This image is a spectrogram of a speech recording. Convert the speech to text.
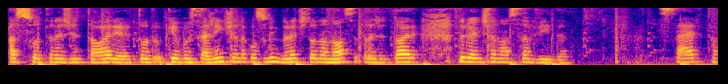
a sua trajetória, todo o que você, a gente anda consumindo durante toda a nossa trajetória, durante a nossa vida. Certo?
